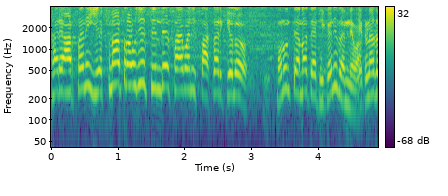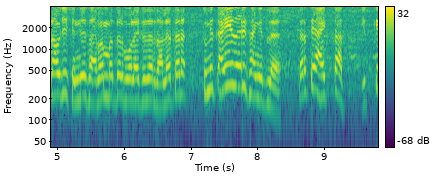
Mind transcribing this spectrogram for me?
खऱ्या अर्थाने एकनाथरावजी शिंदे साहेबांनी साकार केलं. म्हणून त्यांना त्या ठिकाणी धन्यवाद. एकनाथरावजी शिंदे साहेबांबद्दल बोलायचं जर झालं तर तुम्ही काही जरी सांगितलं तर ते ऐकतात. इतके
